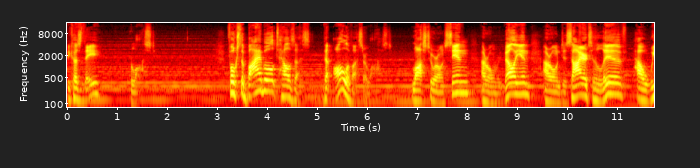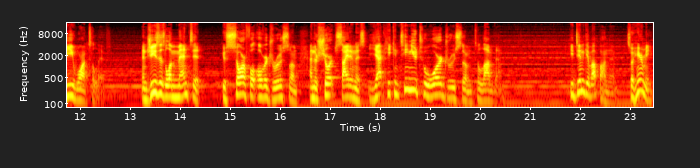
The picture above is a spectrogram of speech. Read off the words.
because they were lost. Folks, the Bible tells us that all of us are lost lost to our own sin, our own rebellion, our own desire to live how we want to live. And Jesus lamented he was sorrowful over Jerusalem and their short sightedness, yet he continued toward Jerusalem to love them. He didn't give up on them. So hear me.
